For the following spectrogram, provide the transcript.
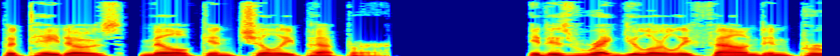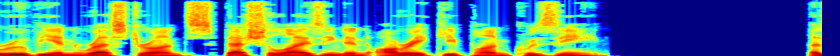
potatoes, milk and chili pepper. It is regularly found in Peruvian restaurants specializing in Arequipan cuisine. A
